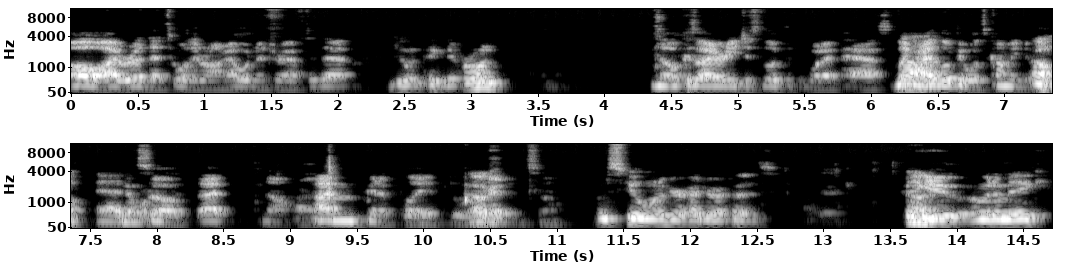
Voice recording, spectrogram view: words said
Oh, I read that totally wrong. I wouldn't have drafted that. Do you want to pick a different one? No, because I already just looked at what I passed. Like No. I looked at what's coming to me. Oh. Yeah, don't worry. So that no, I'm gonna play it. The way I Okay. should, so. I'm gonna steal one of your hydroxides. Thank Alright. you. I'm gonna make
